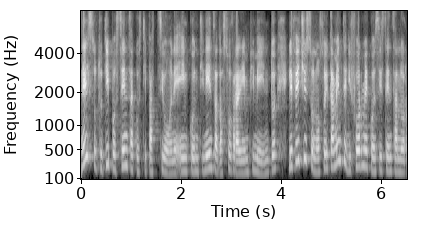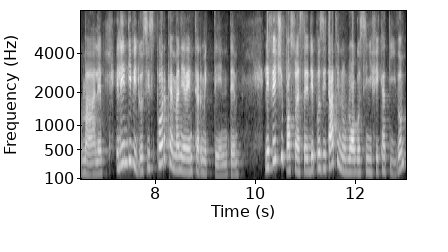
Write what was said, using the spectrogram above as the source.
Nel sottotipo senza costipazione e incontinenza da sovrariempimento, le feci sono solitamente di forma e consistenza normale e l'individuo si sporca in maniera intermittente. Le feci possono essere depositate in un luogo significativo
